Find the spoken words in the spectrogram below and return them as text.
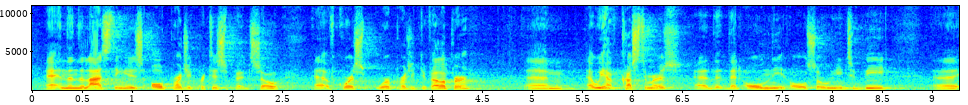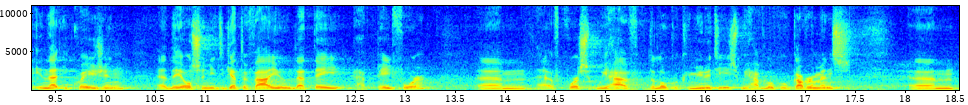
and then the last thing is all project participants. So, uh, of course, we're a project developer. Um, and we have customers uh, that, that, all need, also need to be in that equation. They also need to get the value that they have paid for. Um, uh, of course, we have the local communities, we have local governments, um,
